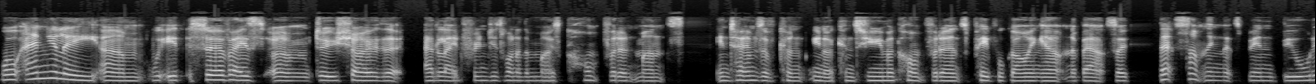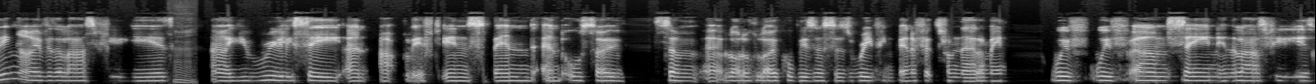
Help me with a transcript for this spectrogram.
Well, annually, um, it, surveys um, do show that Adelaide Fringe is one of the most confident months in terms of con, you know consumer confidence, people going out and about. So that's something that's been building over the last few years. Mm. Uh, you really see an uplift in spend and also some a lot of local businesses reaping benefits from that. I mean, we've we've um, seen in the last few years.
